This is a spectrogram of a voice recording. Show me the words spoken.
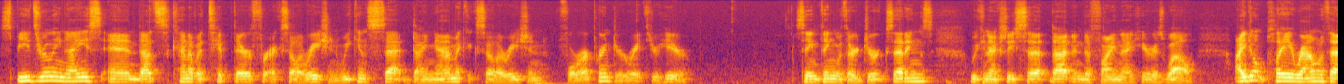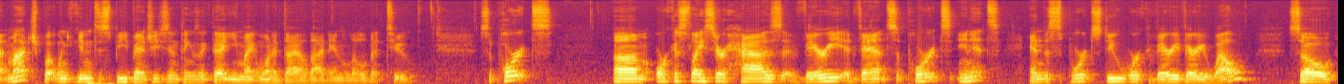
speed's really nice and that's kind of a tip there for acceleration. We can set dynamic acceleration for our printer right through here. Same thing with our jerk settings. We can actually set that and define that here as well. I don't play around with that much, but when you get into speed benches and things like that, you might want to dial that in a little bit too. Supports, um, Orca Slicer has very advanced supports in it, and the supports do work very, very well. So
